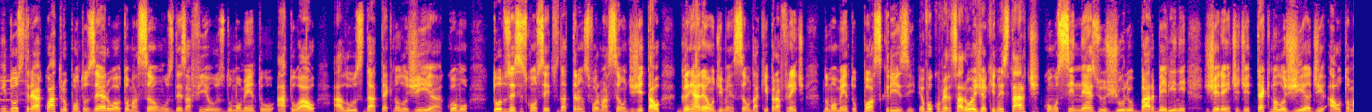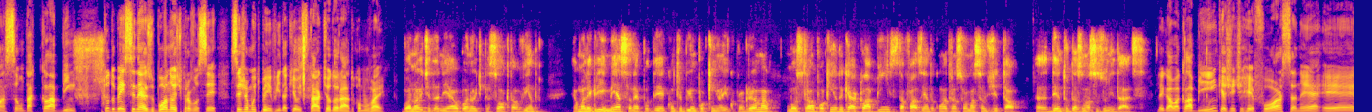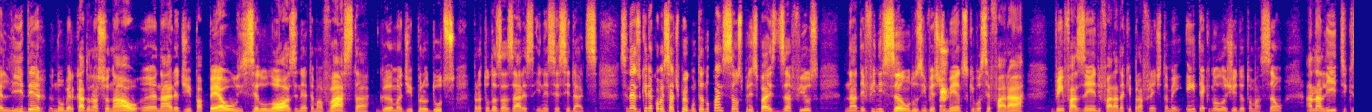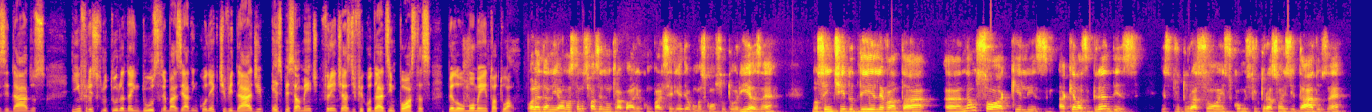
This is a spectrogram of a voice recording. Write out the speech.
Indústria 4.0 automação, os desafios do momento atual à luz da tecnologia, como todos esses conceitos da transformação digital ganharão dimensão daqui para frente no momento pós-crise. Eu vou conversar hoje aqui no Start com o Sinésio Júlio Barberini, gerente de tecnologia de automação da Clabin. Tudo bem, Sinésio? Boa noite para você. Seja muito bem-vindo aqui ao Start Eldorado. Como vai? Boa noite, Daniel. Boa noite, pessoal que está ouvindo. É uma alegria imensa, né, poder contribuir um pouquinho aí com o programa, mostrar um pouquinho do que a Clabin está fazendo com a transformação digital dentro das nossas unidades. Legal, a Clabin, que a gente reforça, né, é líder no mercado nacional é, na área de papel e celulose, né, tem uma vasta gama de produtos para todas as áreas e necessidades. Sinésio, eu queria começar te perguntando quais são os principais desafios na definição dos investimentos que você fará, vem fazendo e fará daqui para frente também em tecnologia de automação, analytics e dados, infraestrutura da indústria baseada em conectividade, especialmente frente às dificuldades impostas pelo momento atual. Olha, Daniel, nós estamos fazendo um trabalho com parceria de algumas consultorias, né, no sentido de levantar uh, não só aqueles, aquelas grandes estruturações como estruturações de dados, né,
